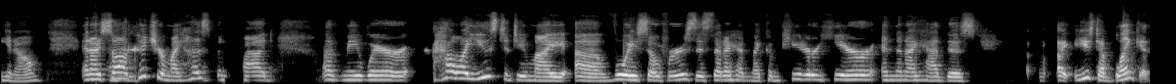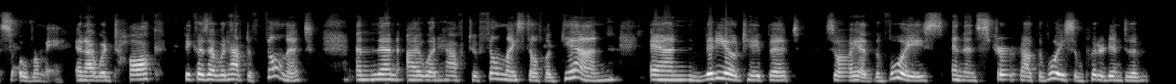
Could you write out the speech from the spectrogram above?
you know. And I saw a mm-hmm. picture my husband had of me where how I used to do my uh, voiceovers is that I had my computer here and then I had this. I used to have blankets over me and I would talk because I would have to film it and then I would have to film myself again and videotape it so I had the voice and then strip out the voice and put it into the,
